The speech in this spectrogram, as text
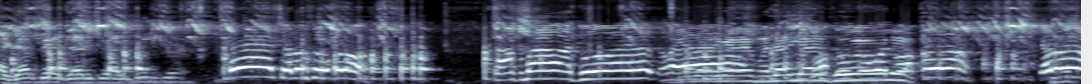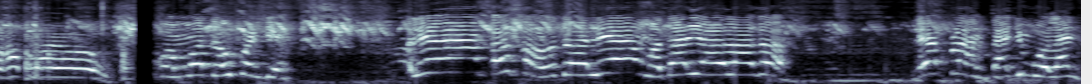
હજાર બે હજાર રૂપિયા આપી. એ ચલો છોકરો. કાકમાં જો મજા આવી જો ચલો આપ લાયો ગામમાં જવું પડશે અલે કઈ કહો તો અલે મદારી આવે લાગે લે પ્રાંતાજી બોલાય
